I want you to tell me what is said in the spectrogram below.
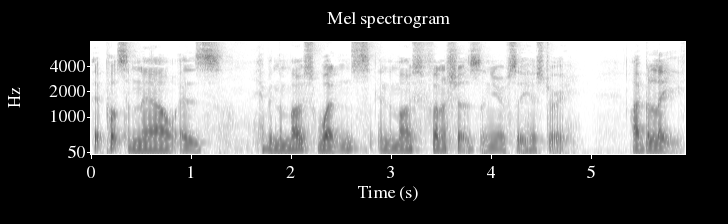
that puts him now as having the most wins and the most finishes in UFC history. I believe.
